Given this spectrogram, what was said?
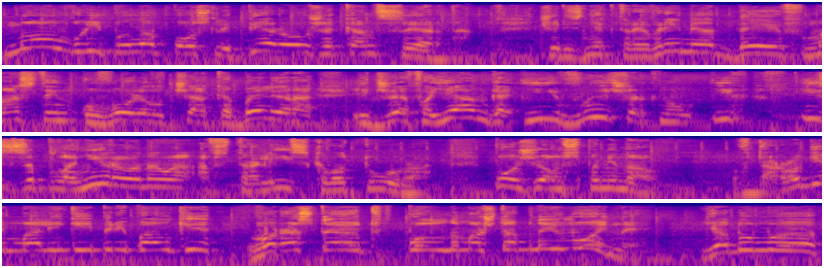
но выпала после первого же концерта. Через некоторое время Дэйв Мастейн уволил Чака Беллера и Джеффа Янга и вычеркнул их из запланированного австралийского тура. Позже он вспоминал, в дороге маленькие перепалки вырастают в полномасштабные войны. Я думаю,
